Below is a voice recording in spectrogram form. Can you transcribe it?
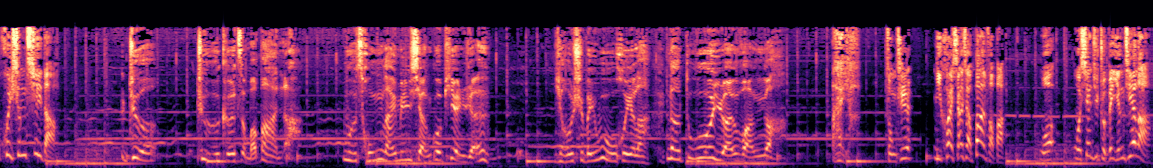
会生气的。这，这可怎么办呢？我从来没想过骗人，要是被误会了，那多冤枉啊！哎呀，总之你快想想办法吧，我我先去准备迎接了。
